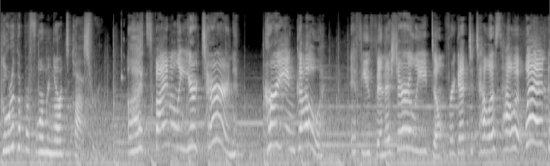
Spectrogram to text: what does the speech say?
Go to the performing arts classroom. Uh, it's finally your turn. Hurry and go. If you finish early, don't forget to tell us how it went.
